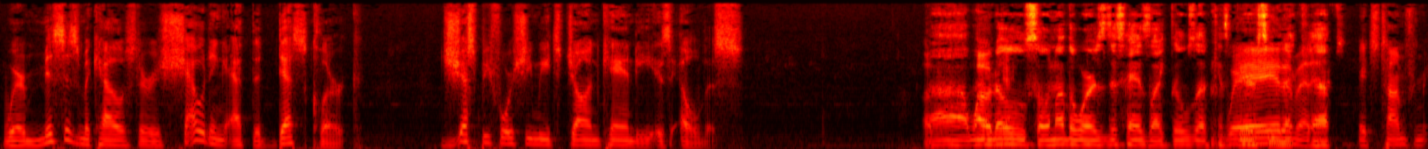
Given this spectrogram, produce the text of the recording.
where Mrs. McAllister is shouting at the desk clerk just before she meets John Candy is Elvis. Uh, one of those. So in other words, this has like those uh, conspiracy Wait a minute. caps. It's time for me.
